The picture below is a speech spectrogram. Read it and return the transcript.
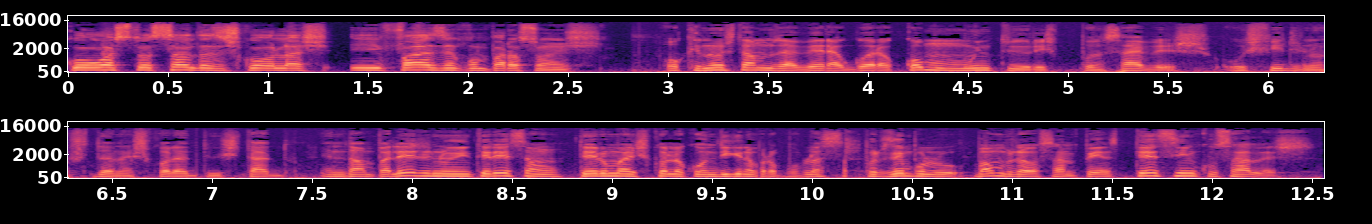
com a situação das escolas e fazem comparações. O que nós estamos a ver agora, como muitos irresponsáveis, os filhos não estudam na escola do Estado. Então, para eles não interessam ter uma escola condigna para a população. Por exemplo, vamos ao Sampense, tem cinco salas,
